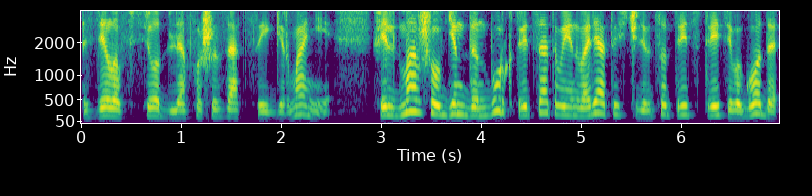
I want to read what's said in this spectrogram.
Сделав все для фашизации Германии, фельдмаршал Гинденбург 30 января 1933 года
